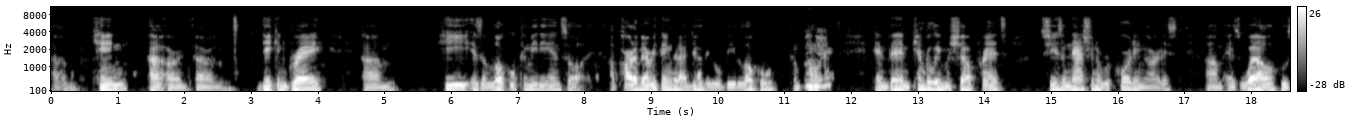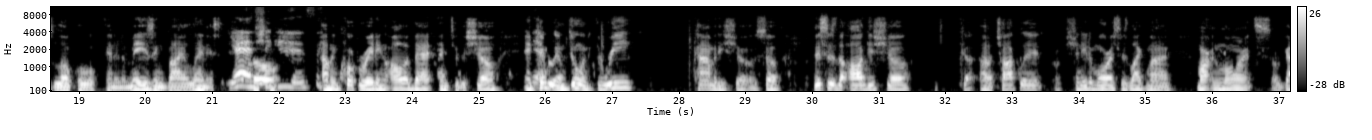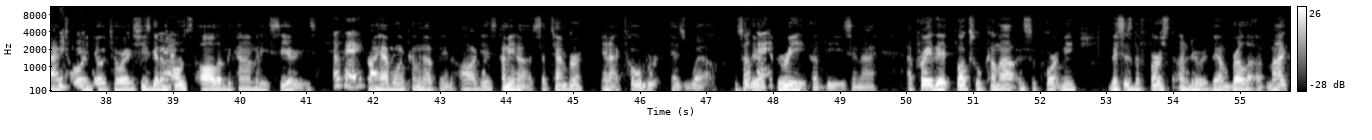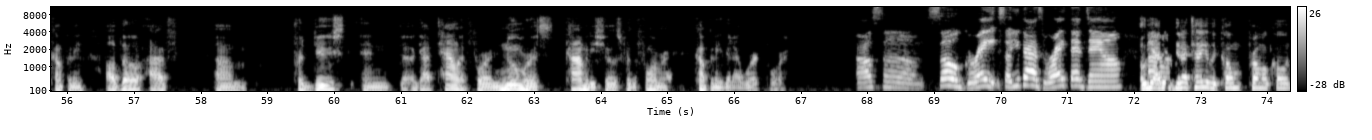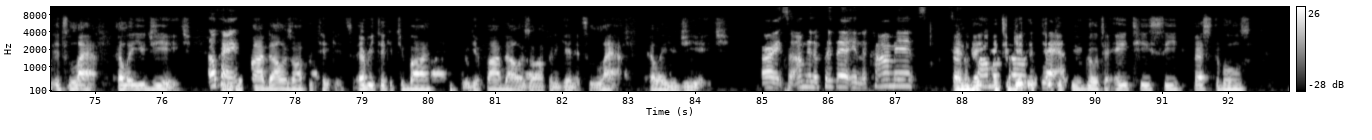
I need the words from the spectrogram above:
Um, King uh, or um, Deacon Gray, um, he is a local comedian. So a part of everything that I do, there will be local components. Mm-hmm. And then Kimberly Michelle Prince, she's a national recording artist um, as well, who's local and an amazing violinist. Yes, so she is. I'm incorporating all of that into the show. And yeah. Kimberly, I'm doing three comedy shows. So this is the August show. Uh, Chocolate, Shanita Morris is like my Martin Lawrence or Guy Tori, Joe Torry. She's going to yeah. host all of the comedy series. Okay. So I have one coming up in August, I mean, uh, September and October as well. So okay. there are three of these, and I, I pray that folks will come out and support me. This is the first under the umbrella of my company, although I've um, produced and uh, got talent for numerous comedy shows for the former company that I work for. Awesome. So great. So you guys write that down. Oh yeah, um, did I tell you the com- promo code? It's laugh, L A U G H. Okay. Five dollars off the tickets. Every ticket you buy, you'll get five dollars off. And again, it's laugh, L A U G H. All right, so I'm gonna put that in the comments. So and, the they, and to get the ticket, you go to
